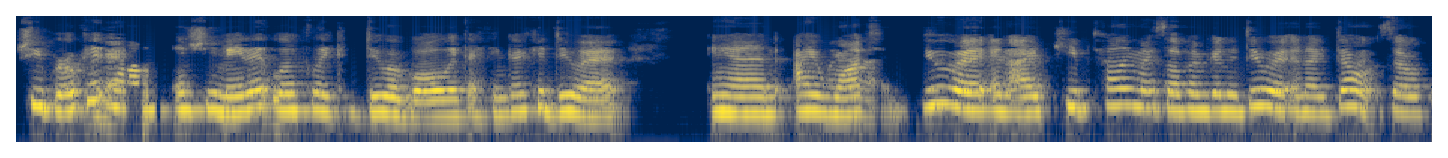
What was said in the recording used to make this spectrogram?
she broke it okay. down and she made it look like doable. Like I think I could do it. And I oh want god. to do it and I keep telling myself I'm going to do it and I don't. So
